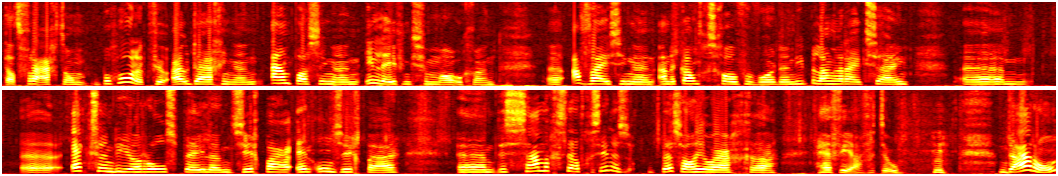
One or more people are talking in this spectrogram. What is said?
dat vraagt om behoorlijk veel uitdagingen, aanpassingen, inlevingsvermogen, uh, afwijzingen aan de kant geschoven worden, niet belangrijk zijn. Uh, exen die een rol spelen, zichtbaar en onzichtbaar. Um, dus samengesteld gezin is best wel heel erg uh, heavy af en toe. Daarom,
